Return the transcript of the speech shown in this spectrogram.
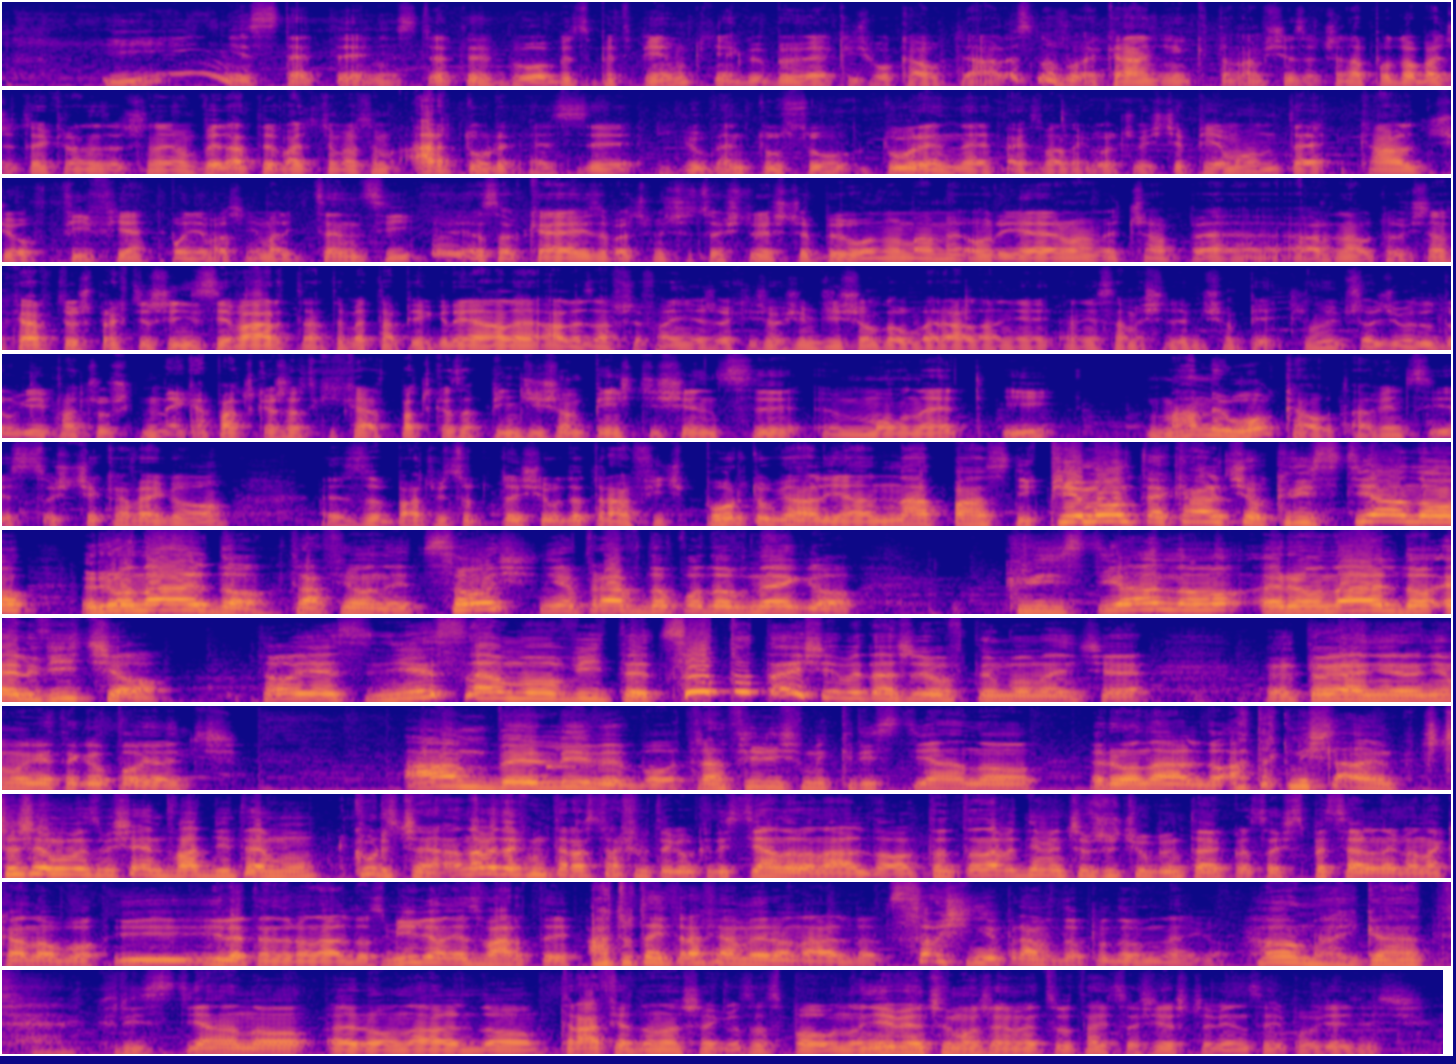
I niestety, niestety byłoby zbyt pięknie, jakby były jakieś walkouty, ale znowu ekranik, to nam się zaczyna podobać, że te ekrany zaczynają wylatywać, tym razem Artur z Juventusu Turyn, tak zwanego oczywiście Piemonte Calcio w FIFA, ponieważ nie ma licencji, to jest ok, zobaczmy czy coś tu jeszcze było, no mamy Orier, mamy Czapę, Arnautowicz, no karty już praktycznie nic nie warte na tym etapie gry, ale, ale zawsze fajnie, że jakieś 80 overall, a nie, a nie same 75. No i przechodzimy do drugiej paczuszki, mega paczka rzadkich kart, paczka za 55 tysięcy monet i mamy walkout, a więc jest coś ciekawego. Zobaczmy, co tutaj się uda trafić. Portugalia, napastnik, Piemonte Calcio, Cristiano Ronaldo trafiony. Coś nieprawdopodobnego. Cristiano Ronaldo Elvicio. To jest niesamowite. Co tutaj się wydarzyło w tym momencie? To ja nie, nie mogę tego pojąć. Unbelievable. Trafiliśmy Cristiano Ronaldo. A tak myślałem, szczerze mówiąc, myślałem dwa dni temu. Kurczę, a nawet jakbym teraz trafił tego Cristiano Ronaldo, to, to nawet nie wiem, czy wrzuciłbym to jako coś specjalnego na kanał, bo i, ile ten Ronaldo? Z milion jest warty, a tutaj trafiamy Ronaldo. Coś nieprawdopodobnego. Oh my god. Cristiano Ronaldo trafia do naszego zespołu. No nie wiem, czy możemy tutaj coś jeszcze więcej powiedzieć.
